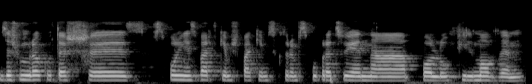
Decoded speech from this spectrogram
W zeszłym roku też wspólnie z Bartkiem Szpakiem, z którym współpracuję na polu filmowym,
